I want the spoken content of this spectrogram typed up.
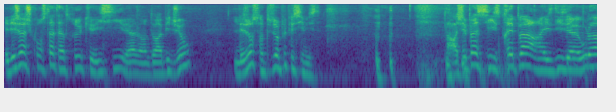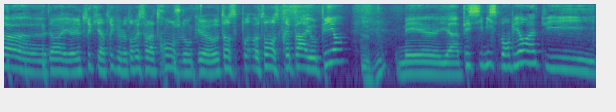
Et déjà, je constate un truc ici, là, dans, dans Abidjan, les gens sont de plus en plus pessimistes. Alors je sais pas s'ils se préparent, hein, ils se disent oula, euh, il y a le truc, il y a un truc qui va nous tomber sur la tronche, donc euh, autant, autant se préparer au pire. Mhm. Mais euh, il y a un pessimisme ambiant là depuis,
